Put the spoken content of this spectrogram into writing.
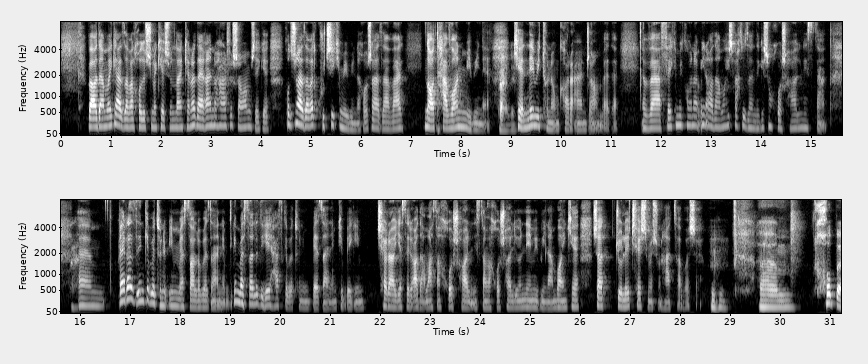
و آدمایی که از اول خودشون کشوندن کنار دقیقا اینو حرف شما میشه که خودشون از اول کوچیک می‌بینه خودش از اول ناتوان می‌بینه بله. که نمی‌تونه اون کار رو انجام بده و فکر می‌کنم این آدما هیچ وقت تو زندگیشون خوشحال نیستن بله. غیر از این که بتونیم این مثال رو بزنیم دیگه مثال دیگه هست که بتونیم بزنیم که بگیم چرا یه سری آدم اصلا خوشحال نیستن و خوشحالی رو نمی‌بینن با اینکه شاید جلوی چشمشون حتی باشه خب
